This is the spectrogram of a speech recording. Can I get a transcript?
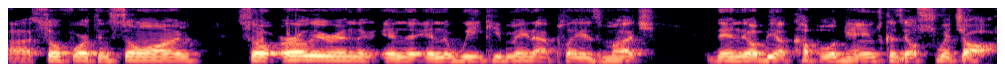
uh, so forth and so on. So earlier in the in the in the week, he may not play as much. Then there'll be a couple of games because they'll switch off.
